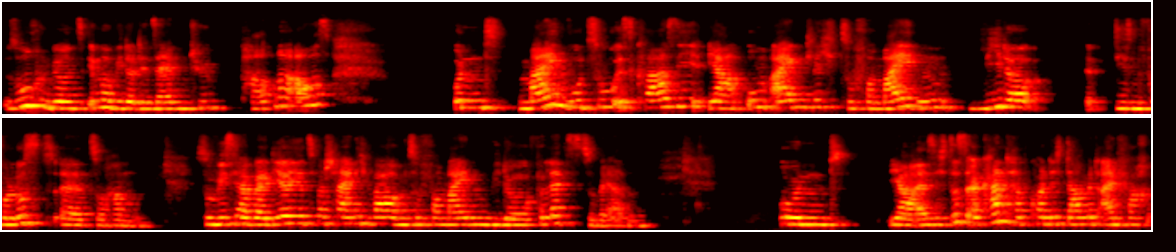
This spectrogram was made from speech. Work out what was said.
suchen wir uns immer wieder denselben Typ Partner aus? Und mein Wozu ist quasi, ja, um eigentlich zu vermeiden, wieder äh, diesen Verlust äh, zu haben. So wie es ja bei dir jetzt wahrscheinlich war, um zu vermeiden, wieder verletzt zu werden. Und ja, als ich das erkannt habe, konnte ich damit einfach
